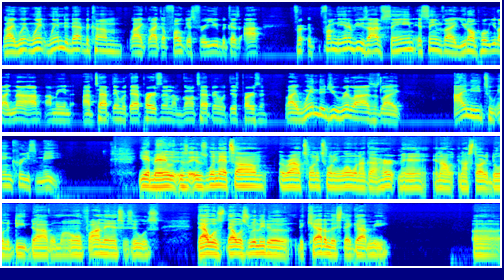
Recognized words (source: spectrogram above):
Like when when when did that become like like a focus for you? Because I for, from the interviews I've seen, it seems like you don't pull. You like, nah. I, I mean, I've tapped in with that person. I'm gonna tap in with this person. Like, when did you realize it's like I need to increase me? Yeah, man. It was it was when that time around 2021 when I got hurt, man, and I and I started doing a deep dive on my own finances. It was that was that was really the the catalyst that got me uh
